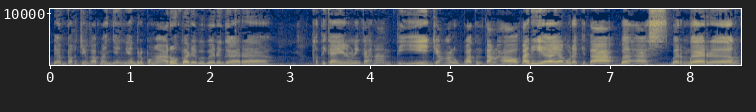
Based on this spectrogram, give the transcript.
Dampak jangka panjangnya berpengaruh pada beban negara ketika ingin menikah nanti jangan lupa tentang hal tadi ya yang udah kita bahas bareng-bareng.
